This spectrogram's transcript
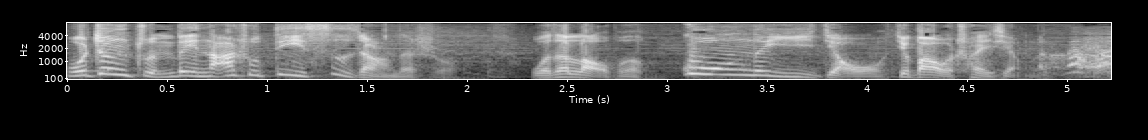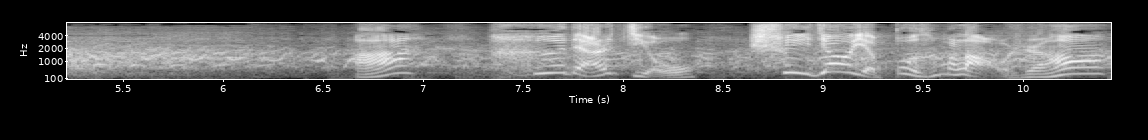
我正准备拿出第四张的时候，我的老婆咣的一脚就把我踹醒了。啊，喝点酒，睡觉也不他妈老实哈！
